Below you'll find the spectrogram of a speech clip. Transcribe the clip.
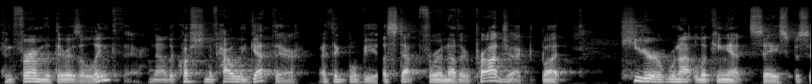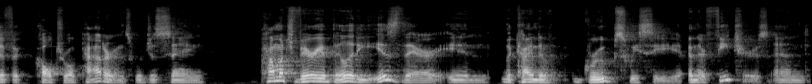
confirm that there is a link there. Now, the question of how we get there, I think, will be a step for another project. But here, we're not looking at, say, specific cultural patterns. We're just saying, how much variability is there in the kind of groups we see and their features? And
